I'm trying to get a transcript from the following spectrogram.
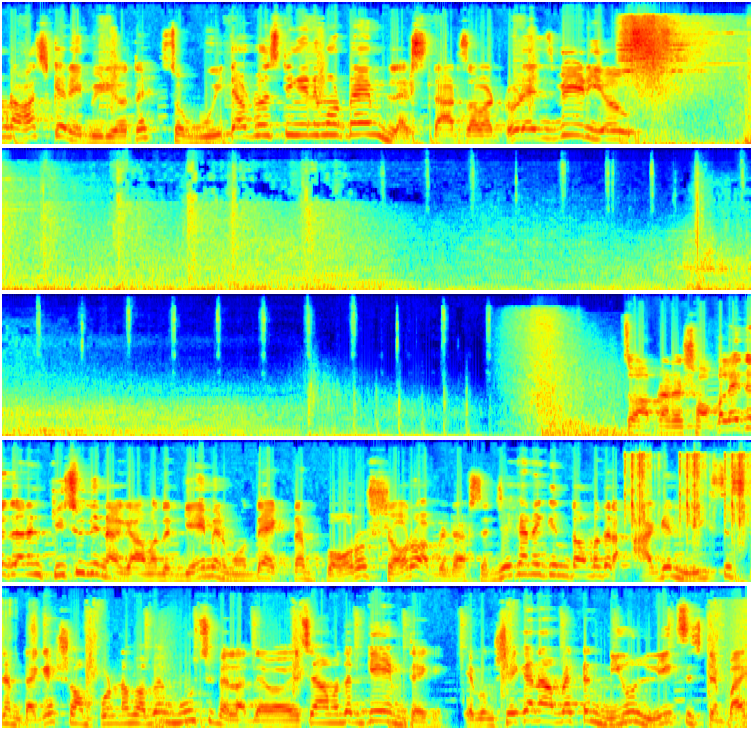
আমরা আজকের এই ভিডিওতে so without wasting any more time let's start our today's video তো আপনারা সকলেই তো জানেন কিছুদিন আগে আমাদের গেমের মধ্যে একটা বড় সড় আপডেট আসছে, যেখানে কিন্তু আমাদের আগের লিগ সিস্টেমটাকে সম্পূর্ণভাবে মুছে ফেলা দেওয়া হয়েছে আমাদের গেম থেকে। এবং সেখানে আমরা একটা নিউ লিগ সিস্টেম পাই,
